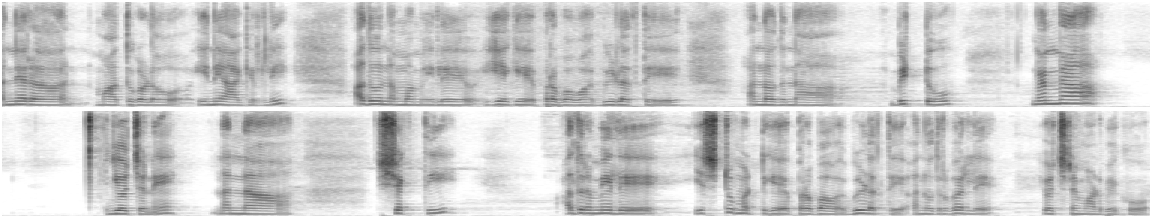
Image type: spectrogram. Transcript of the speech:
ಅನ್ಯರ ಮಾತುಗಳು ಏನೇ ಆಗಿರಲಿ, ಅದು ನಮ್ಮ ಮೇಲೆ ಹೇಗೆ ಪ್ರಭಾವ ಬೀಳತ್ತೆ ಅನ್ನೋದನ್ನು ಬಿಟ್ಟು ನನ್ನ ಯೋಚನೆ, ನನ್ನ ಶಕ್ತಿ ಅದರ ಮೇಲೆ ಎಷ್ಟು ಮಟ್ಟಿಗೆ ಪ್ರಭಾವ ಬೀಳತ್ತೆ ಅನ್ನೋದ್ರ ಮೇಲೆ ಯೋಚನೆ ಮಾಡಬೇಕು.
